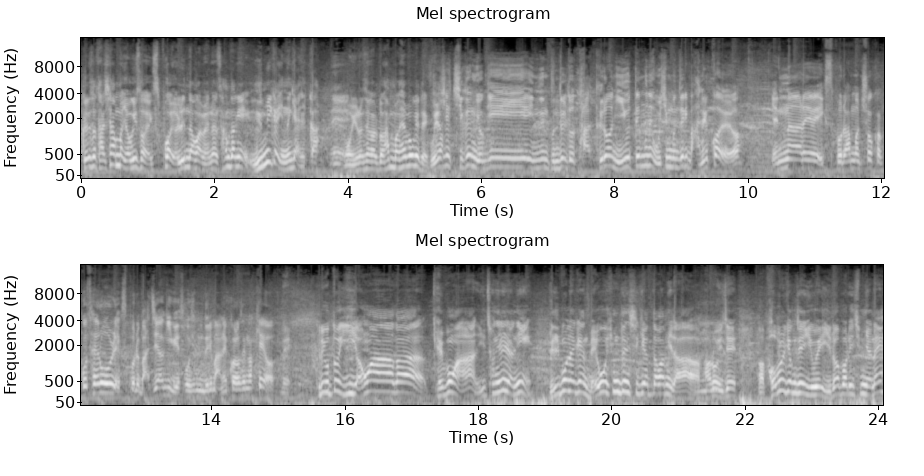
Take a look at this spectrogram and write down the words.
그래서 다시 한번 여기서 엑스포가 열린다고 하면은 상당히 의미가 있는 게 아닐까. 네. 뭐 이런 생각도 한번 해보게 되고요. 사실 지금 여기에 있는 분들도 다 그런 이유 때문에 오신 분들이 많을 거예요. 옛날의 엑스포를 한번 추억하고 새로운 엑스포를 맞이하기 위해서 오신 분들이 많을 거라고 생각해요. 네. 그리고 또 이 영화가 개봉한 2001년이 일본에겐 매우 힘든 시기였다고 합니다. 바로 이제 어, 버블 경제 이후에 잃어버린 10년의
